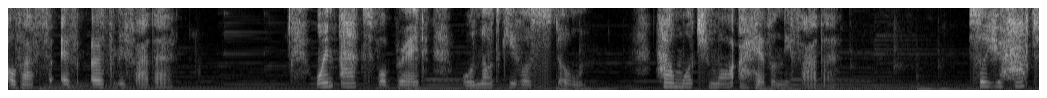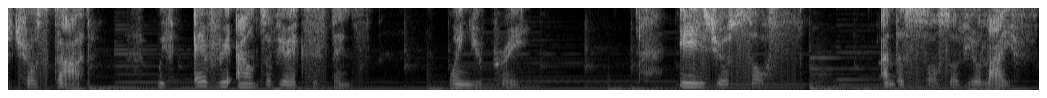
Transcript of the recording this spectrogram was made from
of our earthly Father, when asked for bread, will not give us stone. How much more our Heavenly Father? So you have to trust God with every ounce of your existence when you pray. Is your source and the source of your life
